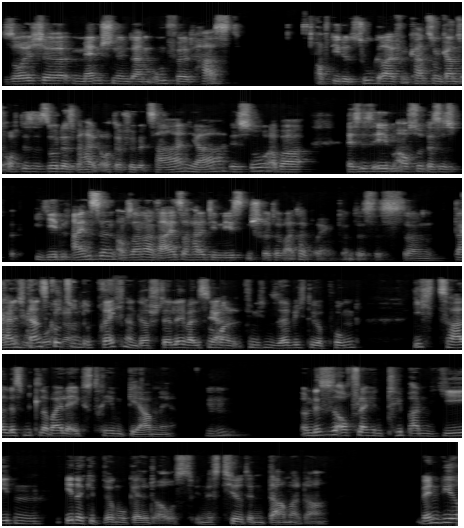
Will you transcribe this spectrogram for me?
solche Menschen in deinem Umfeld hast, auf die du zugreifen kannst. Und ganz oft ist es so, dass wir halt auch dafür bezahlen, ja, ist so, aber es ist eben auch so, dass es jeden Einzelnen auf seiner Reise halt die nächsten Schritte weiterbringt. Und das ist ähm, Kann ich ganz kurz unterbrechen an der Stelle, weil es ja. nochmal, finde ich, ein sehr wichtiger Punkt. Ich zahle das mittlerweile extrem gerne. Mhm. Und das ist auch vielleicht ein Tipp an jeden. Jeder gibt irgendwo Geld aus, investiert in da mal da. Wenn wir,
